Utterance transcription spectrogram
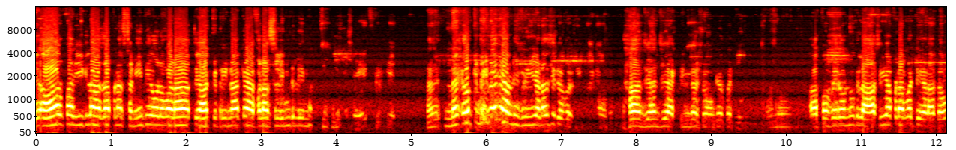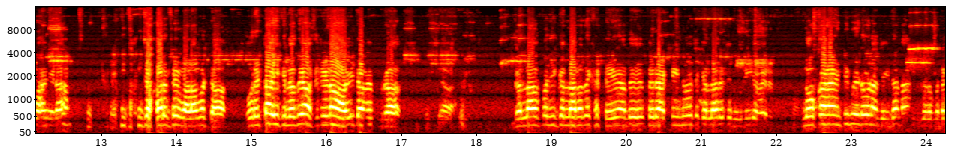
ਤੇ ਆਹ ਭਾਜੀ ਗਲਾਸ ਆਪਣਾ ਸਨੀ ਦਿਓਲ ਵਾਲਾ ਤੇ ਆ ਕਟਰੀਨਾ ਕੈਫ ਵਾਲਾ, ਸਲਿਮ ਡਲਿਮ। ਨਹੀਂ, ਉਹ ਕਟਰੀਨਾ ਕੈਫ ਨਹੀਂ ਫ੍ਰੀ ਹੈ ਸਿਰਫ। ਹਾਂਜੀ ਹਾਂਜੀ ਐਕਟਿੰਗ ਦਾ ਸ਼ੌਂਕ ਹੈ ਭਾਜੀ। ਆਪਾਂ ਫਿਰ ਉਹਨੂੰ ਗਲਾਸ ਵੀ ਆਪਣਾ ਵੱਡੇ ਵਾਲਾ ਦਵਾਂਗੇ ਨਾ। 50 ਰੁਪਏ ਵਾਲਾ ਵੱਡਾ। ਔਰ 2.5 ਕਿਲੋ ਦੇ ਹੱਥ ਜਿਹੜਾ ਆ ਵੀ ਜਾਵੇ ਪੂਰਾ। ਗੱਲਾਂ ਭਾਜੀ, ਗੱਲਾਂ ਨਾਲ ਤੇ ਖੱਟੇ ਆ ਤੇ ਫਿਰ ਐਕਟਿੰਗ ਦੇ ਵਿੱਚ ਗੱਲਾਂ ਦੇ ਜ਼ਰੂਰੀ ਆ ਫਿਰ। ਲੋਕਾਂ ਨਾਲ ਇੰਟੀਮੇਟ ਹੋਣਾ ਚਾਹੀਦਾ ਨਾ, ਜਦੋਂ ਬੰਦਾ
